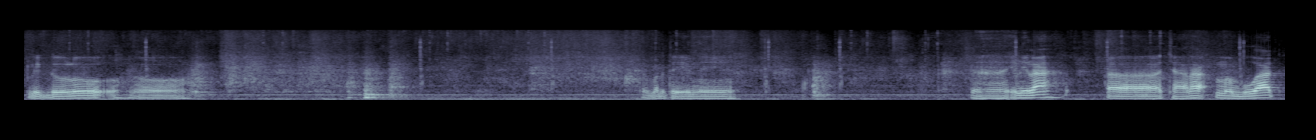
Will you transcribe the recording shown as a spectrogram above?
klik dulu oh. seperti ini. Nah inilah uh, cara membuat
